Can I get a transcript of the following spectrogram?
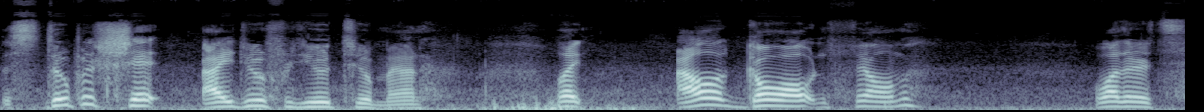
The stupid shit I do for YouTube, man. Like, I'll go out and film, whether it's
